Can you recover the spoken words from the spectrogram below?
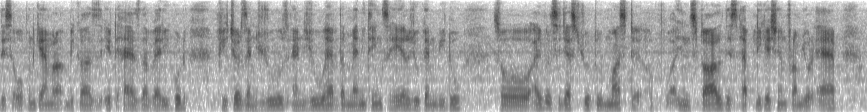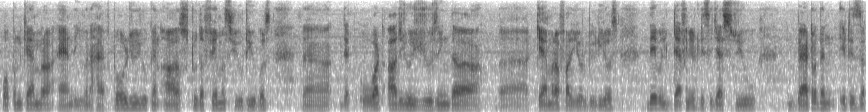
this open camera because it has the very good features and use and you have the many things here you can be do so i will suggest you to must uh, install this application from your app open camera and even i have told you you can ask to the famous youtubers uh, that what are you using the uh, camera for your videos. They will definitely suggest you better than it is a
